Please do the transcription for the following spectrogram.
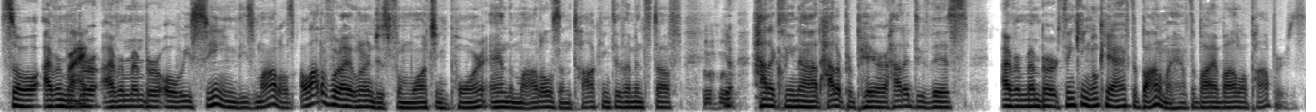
So I remember, I remember always seeing these models. A lot of what I learned is from watching porn and the models and talking to them and stuff. Mm-hmm. You know, how to clean out, how to prepare, how to do this. I remember thinking, okay, I have to bottom. I have to buy a bottle of poppers.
